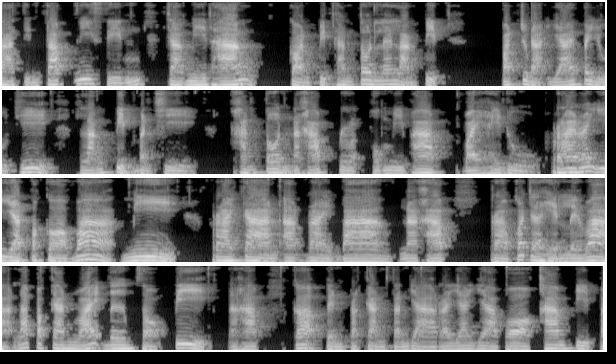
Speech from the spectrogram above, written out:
ลาสินทรัพย์หนี้สินจะมีทั้งก่อนปิดขั้นต้นและหลังปิด ปัจจุบันย้ายไปอยู่ที่หลังปิดบัญชีขั้นต้นนะครับ ผมมีภาพไว้ให้ดู รายละเอียดประกอบว่ามีรายการอะไรบ้างนะครับ เราก็จะเห็นเลยว่ารับประกันไว้เดิม 2 ปีนะครับ ก็เป็นประกันสัญญาระยะยาวพอข้ามปีไป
